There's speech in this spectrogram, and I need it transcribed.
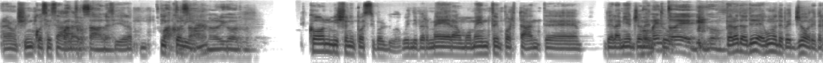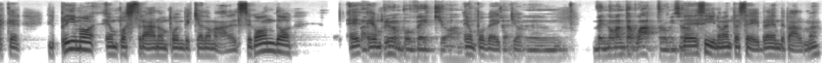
erano 5-6 sale. Quattro sale. Sì, era piccolina sale, me lo ricordo. con Mission Impossible 2, quindi per me era un momento importante della mia gioventù. Momento epico. Però devo dire è uno dei peggiori perché il primo è un po' strano, un po' invecchiato male, il secondo è, Beh, è un, il primo è un po' vecchio anche. è un po' Cioè, vecchio. ehm, del 94 mi sa. De- sì, 96, Brian De Palma.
